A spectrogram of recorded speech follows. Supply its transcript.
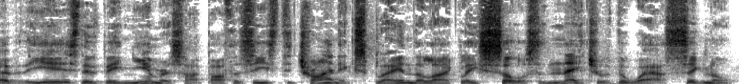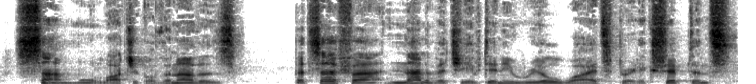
Over the years, there have been numerous hypotheses to try and explain the likely source and nature of the WOW signal, some more logical than others. But so far, none have achieved any real widespread acceptance.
